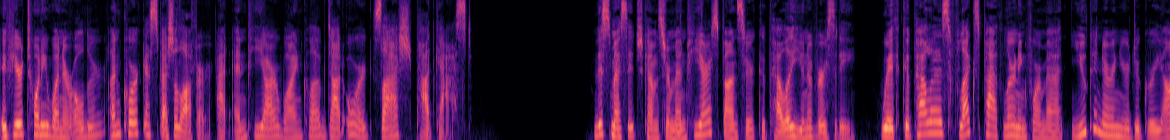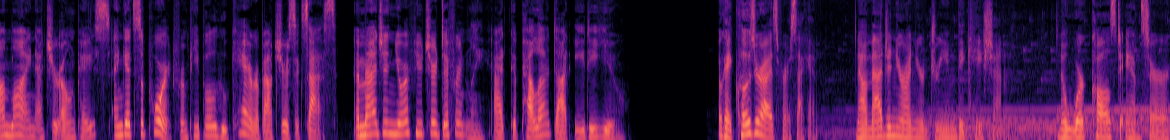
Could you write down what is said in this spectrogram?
If you're 21 or older, uncork a special offer at nprwineclub.org/podcast. This message comes from NPR sponsor Capella University. With Capella's FlexPath learning format, you can earn your degree online at your own pace and get support from people who care about your success. Imagine your future differently at capella.edu. Okay, close your eyes for a second. Now imagine you're on your dream vacation. No work calls to answer,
